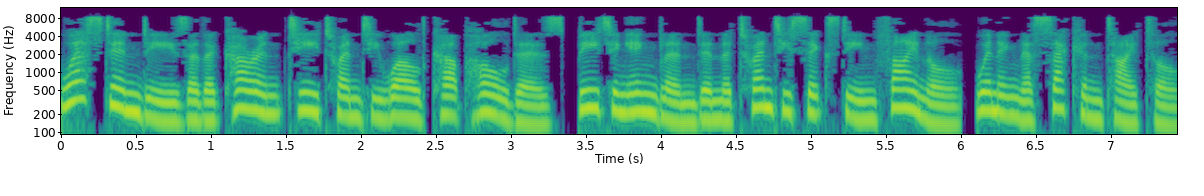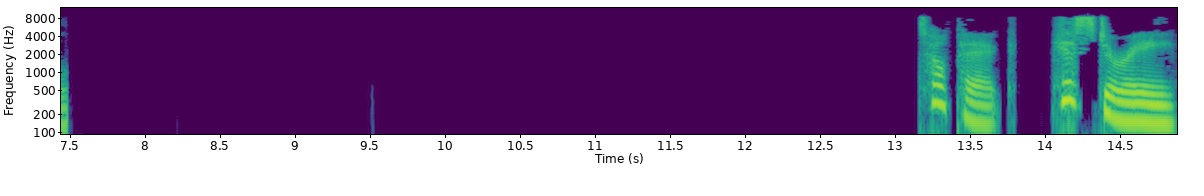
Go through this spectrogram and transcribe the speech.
West Indies are the current T20 World Cup holders, beating England in the 2016 final, winning their second title. History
